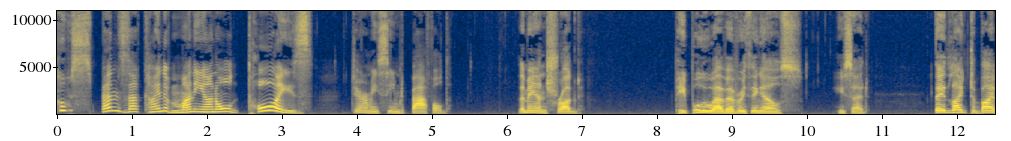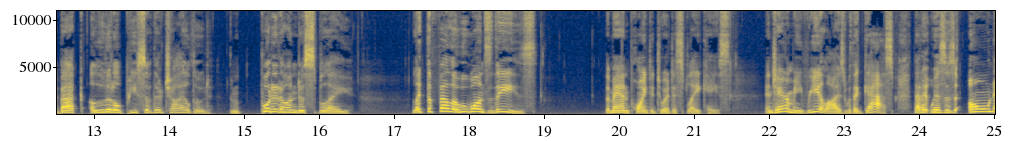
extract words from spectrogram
Who spends that kind of money on old toys? Jeremy seemed baffled. The man shrugged. People who have everything else, he said. They'd like to buy back a little piece of their childhood and put it on display. Like the fellow who wants these. The man pointed to a display case, and Jeremy realized with a gasp that it was his own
